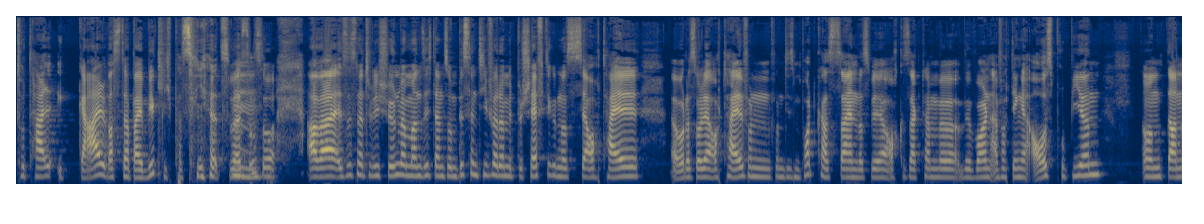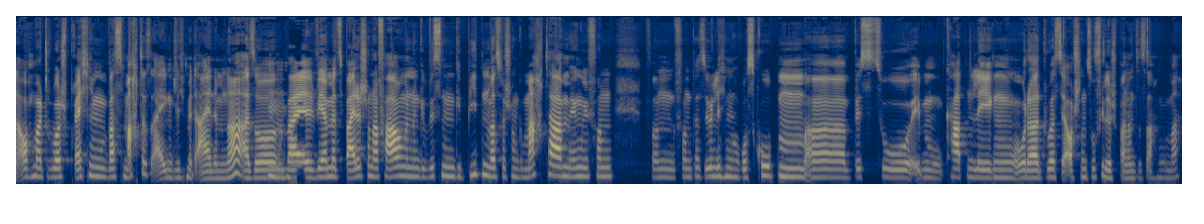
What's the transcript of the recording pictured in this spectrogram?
total egal, was dabei wirklich passiert, weißt mhm. du so. Aber es ist natürlich schön, wenn man sich dann so ein bisschen tiefer damit beschäftigt und das ist ja auch Teil äh, oder soll ja auch Teil von, von diesem Podcast sein, dass wir ja auch gesagt haben, wir, wir wollen einfach Dinge ausprobieren und dann auch mal drüber sprechen, was macht das eigentlich mit einem, ne? Also, mhm. weil wir haben jetzt beide schon Erfahrungen in gewissen Gebieten, was wir schon gemacht haben, irgendwie von von, von persönlichen Horoskopen äh, bis zu eben Kartenlegen oder du hast ja auch schon so viele spannende Sachen gemacht.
